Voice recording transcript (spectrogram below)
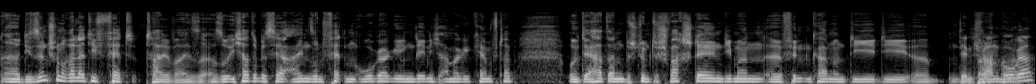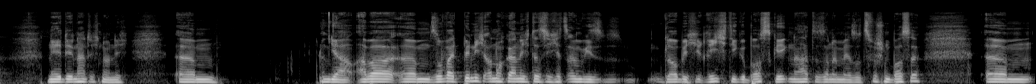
Äh, die sind schon relativ fett teilweise. Also ich hatte bisher einen so einen fetten Oger, gegen den ich einmal gekämpft habe. Und der hat dann bestimmte Schwachstellen, die man äh, finden kann und die, die äh, Den Trump-Oger? Nee, den hatte ich noch nicht. Ähm, ja, aber ähm, so weit bin ich auch noch gar nicht, dass ich jetzt irgendwie, glaube ich, richtige Bossgegner hatte, sondern mehr so Zwischenbosse. Ähm,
